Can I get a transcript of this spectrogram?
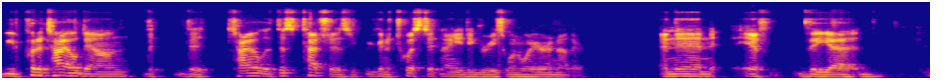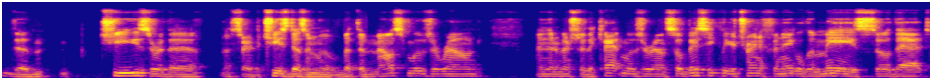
we put a tile down, the the tile that this touches, you're going to twist it 90 degrees one way or another. And then if the uh, the cheese or the no, sorry, the cheese doesn't move, but the mouse moves around, and then eventually the cat moves around. So basically, you're trying to finagle the maze so that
